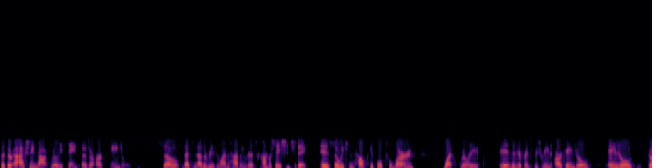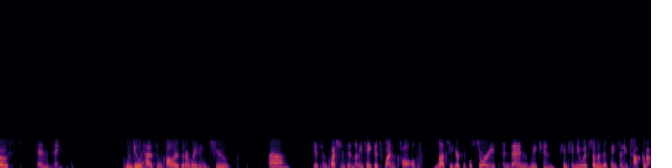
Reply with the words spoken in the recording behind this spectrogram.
but they're actually not really saints. Those are archangels. So that's another reason why I'm having this conversation today, is so we can help people to learn what really is the difference between archangels, angels, ghosts, and saints. We do have some callers that are waiting to um, get some questions in. Let me take this one call. Love to hear people's stories, and then we can continue with some of the things I need to talk about.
